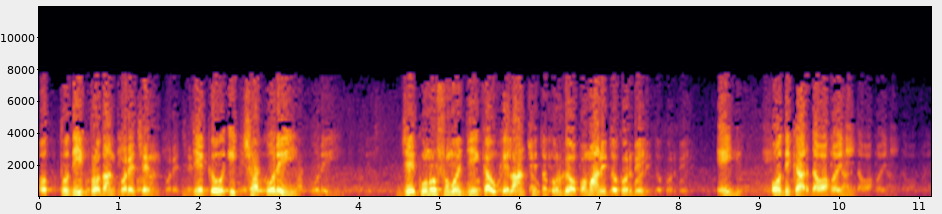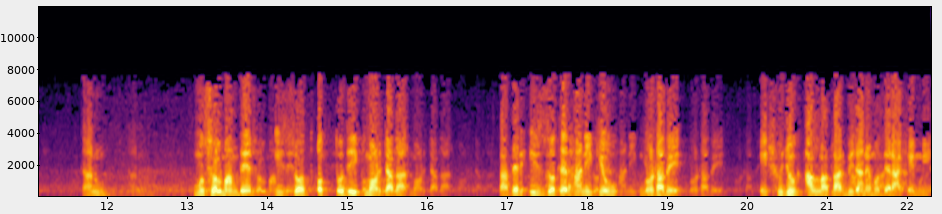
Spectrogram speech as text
অত্যধিক প্রদান করেছেন। যে কেউ ইচ্ছা করেই যে কোনো সময় যে কাউকে লাঞ্ছিত করবে, অপমানিত করবে, এই অধিকার দেওয়া হয়নি। কারণ মুসলমানদের ইজ্জত অত্যধিক মর্যাদা তাদের ইজ্জতের হানি কেউ ঘটাবে? এই সুযোগ আল্লাহ তার বিধানের মধ্যে রাখেননি।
